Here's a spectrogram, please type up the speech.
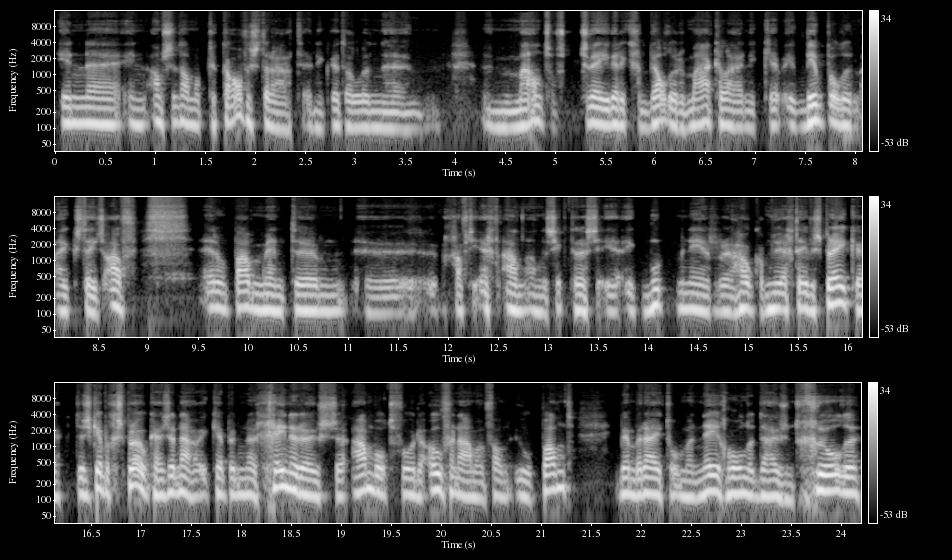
in, uh, in Amsterdam op de Kalverstraat. En ik werd al een, uh, een, maand of twee werd ik gebeld door de makelaar. En ik, ik wimpelde hem eigenlijk steeds af. En op een bepaald moment uh, gaf hij echt aan aan de secretaresse. Ik moet meneer Houkamp nu echt even spreken. Dus ik heb hem gesproken. Hij zei nou ik heb een genereus aanbod voor de overname van uw pand. Ik ben bereid om 900.000 gulden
